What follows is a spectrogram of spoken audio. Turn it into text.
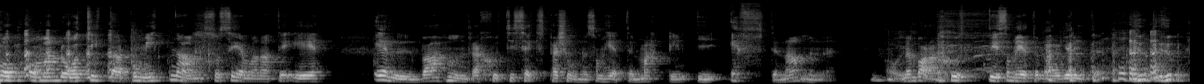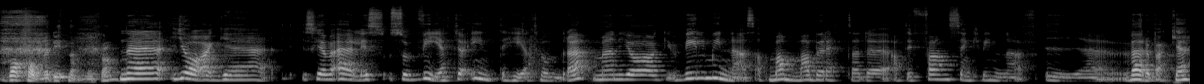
Och om man då tittar på mitt namn så ser man att det är 1176 personer som heter Martin i efternamn. Oj. Men bara 70 som heter Margarita. Hur, hur, var kommer ditt namn ifrån? Nej, jag, eh, ska jag vara ärlig så- vet jag inte helt hundra. Men jag vill minnas att mamma berättade att det fanns en kvinna i eh, Väröbacka.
